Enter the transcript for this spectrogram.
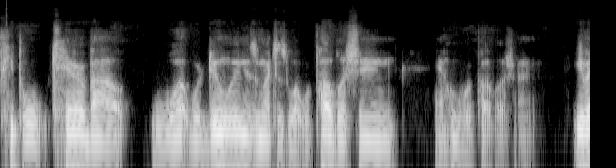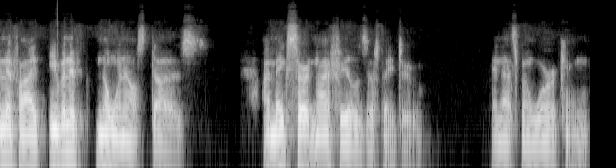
people care about what we're doing as much as what we're publishing and who we're publishing. Even if I even if no one else does, I make certain I feel as if they do. And that's been working.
